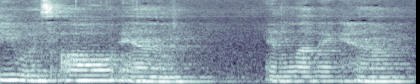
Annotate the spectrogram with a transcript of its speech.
She was all in in loving him.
